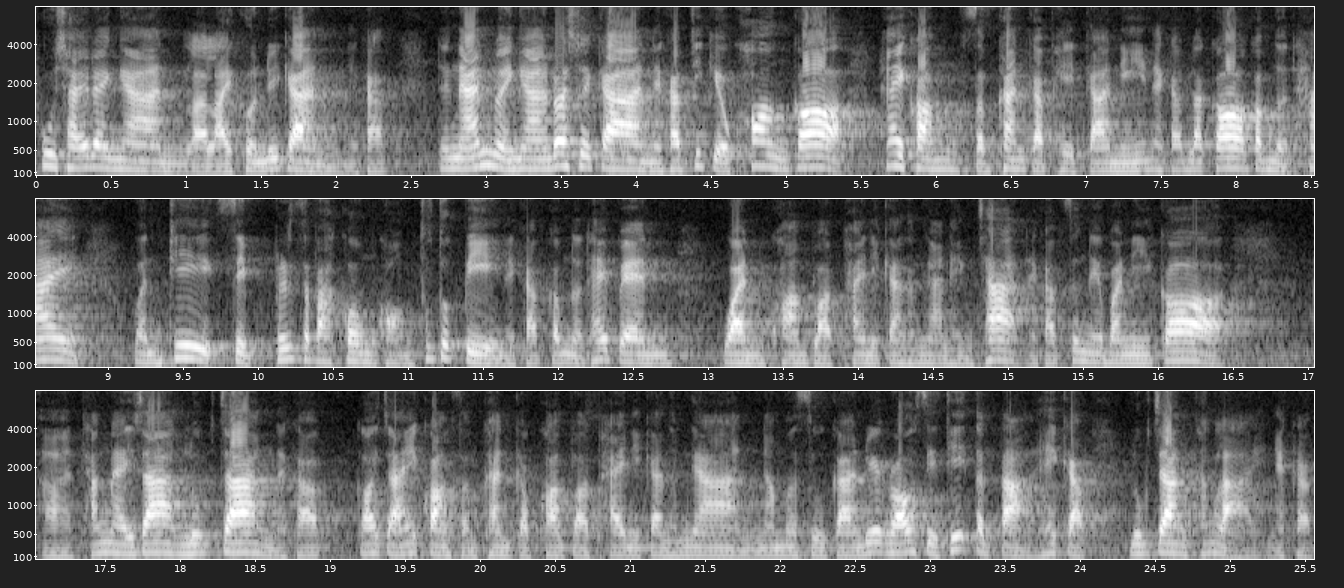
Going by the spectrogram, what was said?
ผู้ใช้แรงงานหลาย ๆ คนด้วยกันนะครับ ดังนั้นหน่วยงานราชการนะครับที่เกี่ยวข้องก็ให้ความสำคัญกับเหตุการณ์นี้นะครับ แล้วก็กำหนดให้ วันที่ 10 พฤษภาคมของทุกๆ ปีนะครับกำหนดให้เป็นวันความปลอดภัยในการทำงานแห่งชาตินะครับ ซึ่งในวันนี้ก็ทั้งนายจ้างลูกจ้างนะครับ ก็จะให้ความสำคัญกับความปลอดภัยในการทำงานนำมาสู่การเรียกร้องสิทธิต่างๆ ให้กับลูกจ้างทั้งหลายนะครับ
